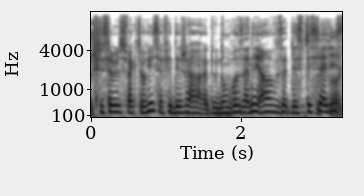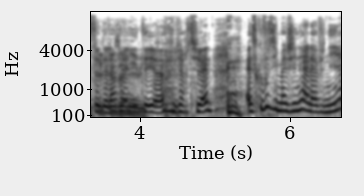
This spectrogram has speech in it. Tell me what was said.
chez Serious Factory, ça fait déjà de nombreuses années, hein, vous êtes les spécialistes ça, de la années, réalité euh, virtuelle. Est-ce que vous imaginez à l'avenir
